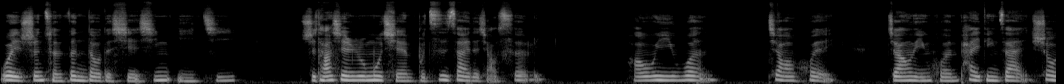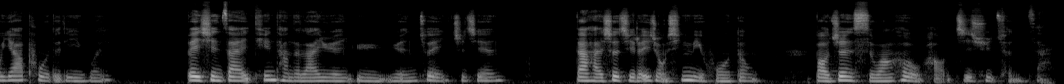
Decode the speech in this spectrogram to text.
为生存奋斗的血腥遗迹，使他陷入目前不自在的角色里。毫无疑问，教会将灵魂派定在受压迫的地位，被陷在天堂的来源与原罪之间，但还涉及了一种心理活动。保证死亡后好继续存在。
